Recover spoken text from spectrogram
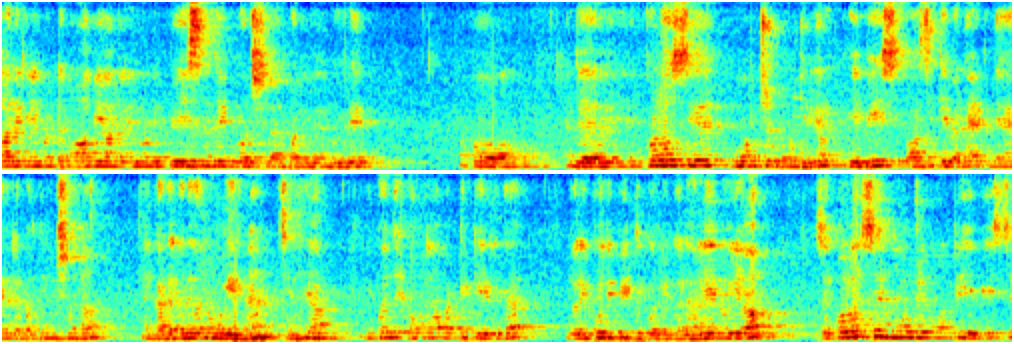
காரியங்களை மட்டும் ஆவியான என்னோட பேசினதை எங்களோடு ஷேர் பண்ண விரும்புகிறேன். அப்போ இந்த கொலோசியர் மூன்று மூன்றிலும் எபேஸ் வாசிக்க வேணா எனக்கு நேரில் பத்து நிமிஷம் தான் நான் கடகதான் ஓடிடுறேன். சரியா? நீ கொஞ்சம் கவனமாக மட்டும் கேளுங்க. உங்களை புதுப்பித்துக் கொள்ளுங்கள். அலையலுயா ஸோ கொலோசியர் மூன்று மூன்று எபேசு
